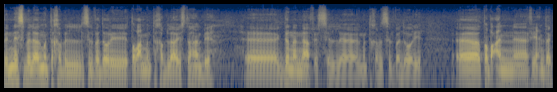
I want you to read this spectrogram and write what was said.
بالنسبة للمنتخب السلفادوري طبعا منتخب لا يستهان به. قدرنا ننافس المنتخب السلفادوري. طبعا آه، في عندك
